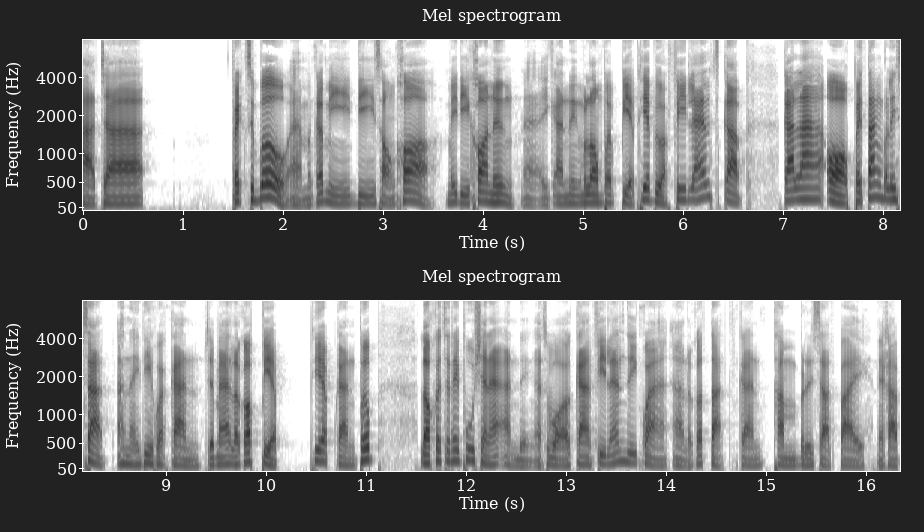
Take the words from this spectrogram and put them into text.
อาจจะ flexible อ่ามันก็มีดี 2 ข้อไม่ดีข้อนึงอ่าอีกอันนึงมาลองไปเปรียบเทียบดูว่าฟรีแลนซ์กับการลาออกไปตั้งบริษัทอันไหนดีกว่ากันใช่ไหมแล้วก็เปรียบเทียบกันปุ๊บเราก็จะได้ผู้ชนะอันหนึ่งอะสมมติว่าการฟรีแลนซ์ดีกว่าอ่าแล้วก็ตัดการทำบริษัทไปนะครับ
